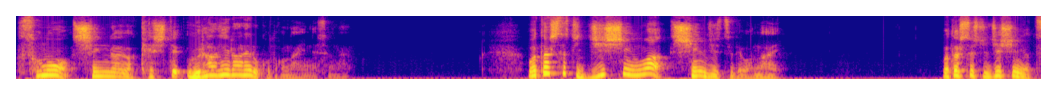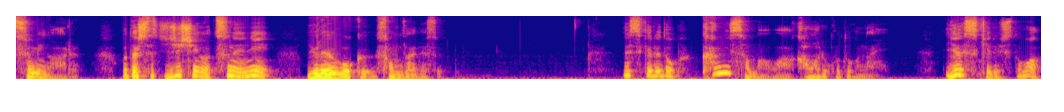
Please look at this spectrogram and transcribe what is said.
その信頼は決して裏切られることがないんですよね。私たち自身は真実ではない。私たち自身には罪がある。私たち自身は常に揺れ動く存在です。ですけれど神様は変わることがない。イエス・キリストは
